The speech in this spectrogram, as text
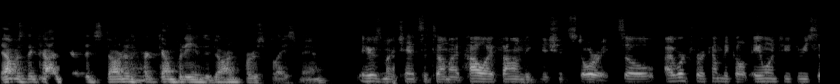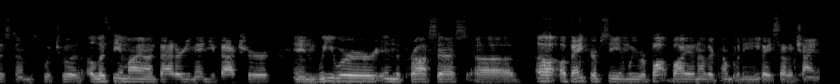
that was the concept that started our company in the darn first place, man. Here's my chance to tell my how I found Ignition story. So I worked for a company called A123 Systems, which was a lithium-ion battery manufacturer, and we were in the process of uh, a bankruptcy, and we were bought by another company based out of China.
